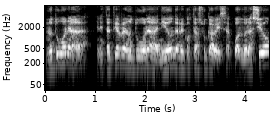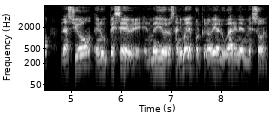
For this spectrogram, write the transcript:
no tuvo nada, en esta tierra no tuvo nada, ni dónde recostar su cabeza. Cuando nació, nació en un pesebre, en medio de los animales porque no había lugar en el mesón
